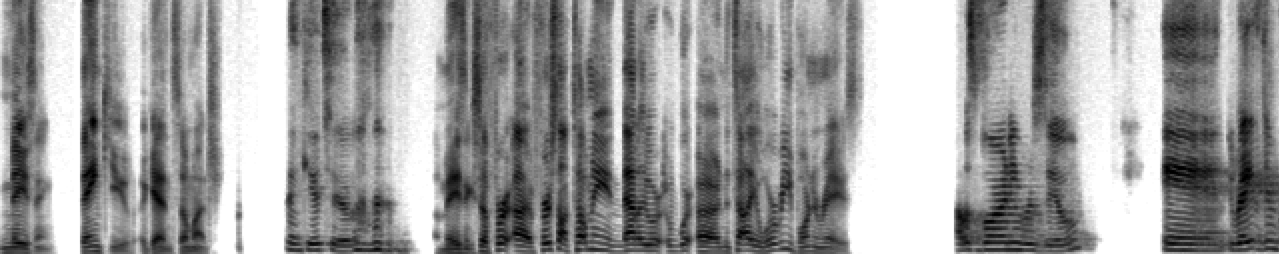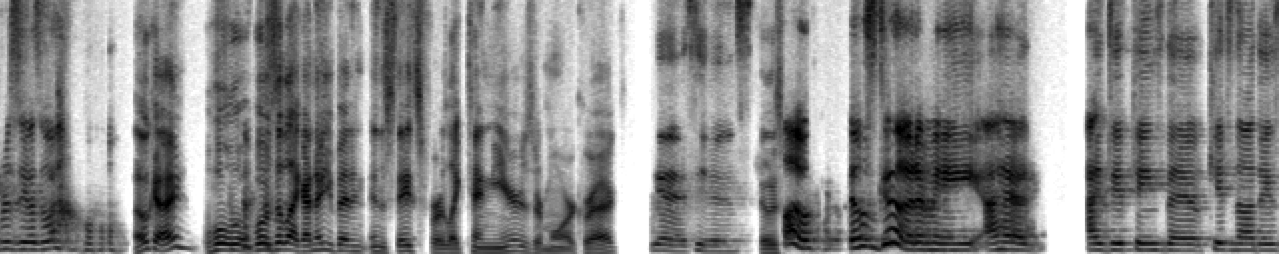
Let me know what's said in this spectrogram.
amazing. Thank you again so much. Thank you too. amazing. So for uh, first off, tell me, Natalie, where, where, uh, Natalia, where were you born and raised? I was born in Brazil and raised in Brazil as well. okay. Well, what was it like? I know you've been in, in, the States for like 10 years or more, correct? Yes, yes. It was oh, it was good. I mean, I had I did things that kids nowadays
